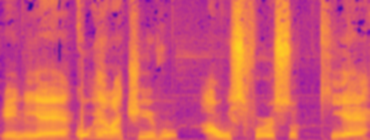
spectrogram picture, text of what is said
ele é correlativo ao esforço que é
